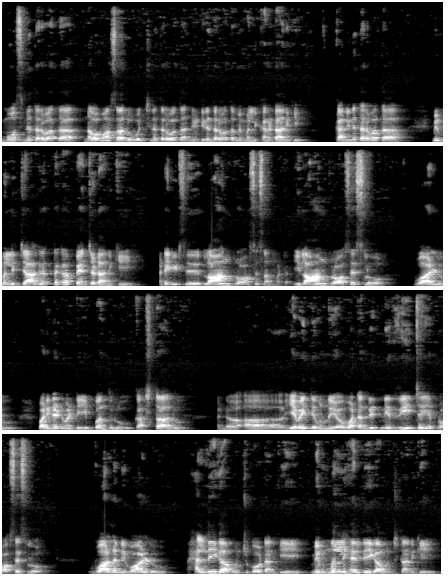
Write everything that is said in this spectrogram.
మోసిన తర్వాత నవమాసాలు వచ్చిన తర్వాత నిండిన తర్వాత మిమ్మల్ని కనటానికి కనిన తర్వాత మిమ్మల్ని జాగ్రత్తగా పెంచడానికి అంటే ఇట్స్ లాంగ్ ప్రాసెస్ అనమాట ఈ లాంగ్ ప్రాసెస్లో వాళ్ళు పడినటువంటి ఇబ్బందులు కష్టాలు అండ్ ఏవైతే ఉన్నాయో వాటన్నిటిని రీచ్ అయ్యే ప్రాసెస్లో వాళ్ళని వాళ్ళు హెల్దీగా ఉంచుకోవడానికి మిమ్మల్ని హెల్దీగా ఉంచడానికి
